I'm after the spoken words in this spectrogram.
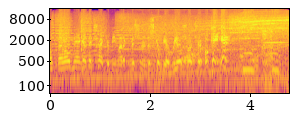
hope that old man got that tractor beam out of commission or this is gonna be a real short trip. Okay, hit it!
